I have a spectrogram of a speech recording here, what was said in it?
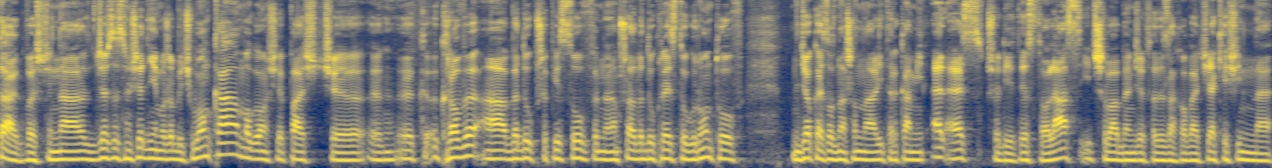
Tak, właśnie na działce sąsiedniej może być łąka, mogą się paść e, e, krowy, a według przepisów, na przykład według rejestru gruntów, działka jest oznaczona literkami LS, czyli jest to las i trzeba będzie wtedy zachować jakieś inne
